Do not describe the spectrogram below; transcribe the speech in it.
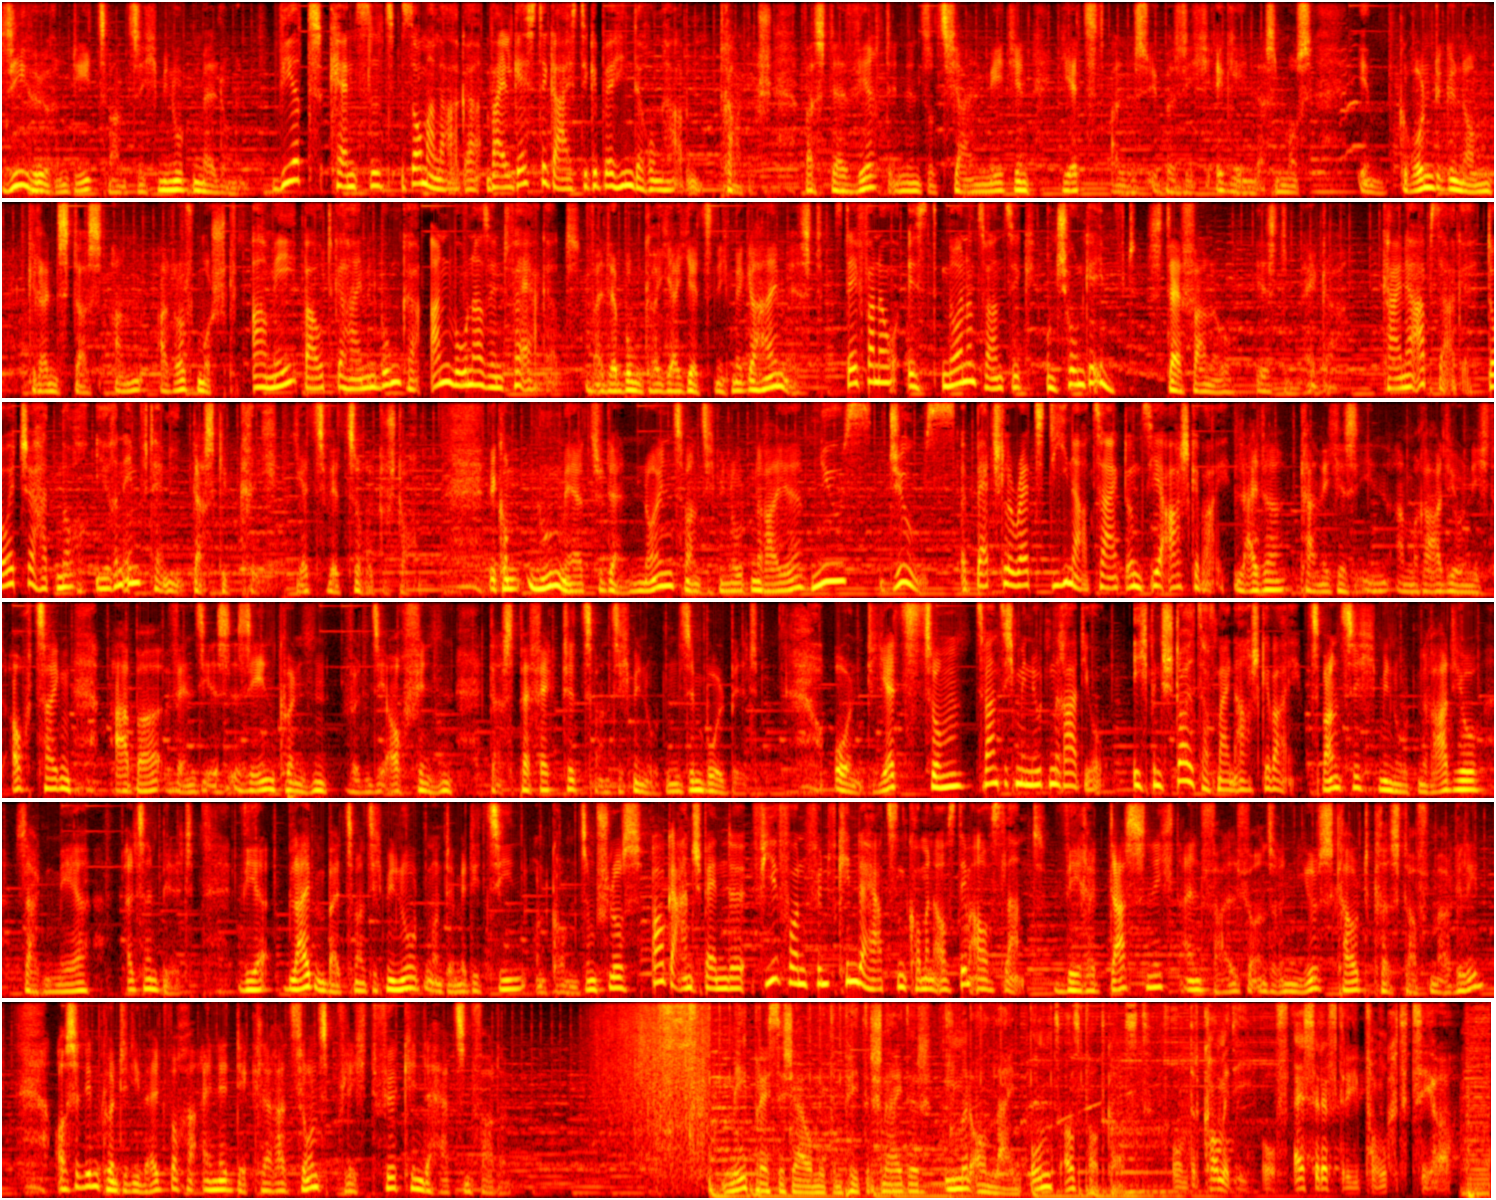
Sie hören die 20-Minuten-Meldungen. Wirt cancelt Sommerlager, weil Gäste geistige Behinderung haben. Tragisch, was der Wirt in den sozialen Medien jetzt alles über sich ergehen lassen muss. Im Grunde genommen grenzt das an Adolf Muschk. Armee baut geheimen Bunker. Anwohner sind verärgert. Weil der Bunker ja jetzt nicht mehr geheim ist. Stefano ist 29 und schon geimpft. Stefano ist mega. Keine Absage. Deutsche hat noch ihren Impftermin. Das gibt Krieg. Jetzt wird zurückgestochen. Wir kommen nunmehr zu der 29-Minuten-Reihe. News Juice. A Bachelorette Dina zeigt uns ihr Arschgeweih. Leider kann ich es Ihnen am Radio nicht auch zeigen, aber wenn Sie es sehen könnten, würden Sie auch finden, das perfekte 20 Minuten Symbolbild. Und jetzt zum 20 Minuten Radio. Ich bin stolz auf mein Arschgeweih. 20 Minuten Radio sagen mehr als ein Bild. Wir bleiben bei 20 Minuten und der Medizin und kommen zum Schluss. Organspende. Vier von fünf Kinderherzen kommen aus dem Ausland. Wäre das nicht ein Fall für unseren News Scout Christoph Mörgeli? Außerdem könnte die Weltwoche eine Deklarationspflicht für Kinderherzen fordern. Mehr Presseschau mit dem Peter Schneider, immer online und als Podcast. Unter Comedy auf srf3.ch.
